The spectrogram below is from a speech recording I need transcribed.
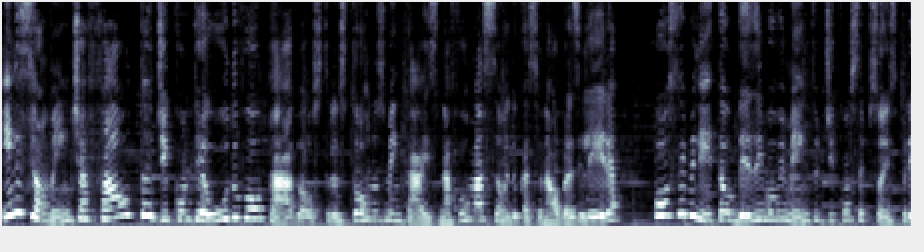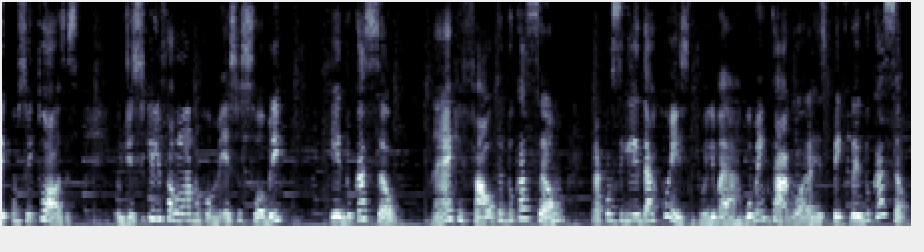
Inicialmente, a falta de conteúdo voltado aos transtornos mentais na formação educacional brasileira possibilita o desenvolvimento de concepções preconceituosas. Eu disse que ele falou lá no começo sobre educação né? Que falta educação para conseguir lidar com isso. Então ele vai argumentar agora a respeito da educação.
